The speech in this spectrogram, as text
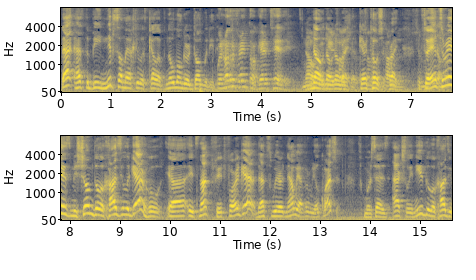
that has to be nifsal me'achilas kelev, no longer a dog would eat it. We're not referring to a ger tzedek. No, no, Ger no, Tosha. right. Ger toshav, right. So the answer is mishum de lechazi leger, who uh, it's not fit for a ger. That's where now we have a real question. So Gemara says actually need the lechazi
